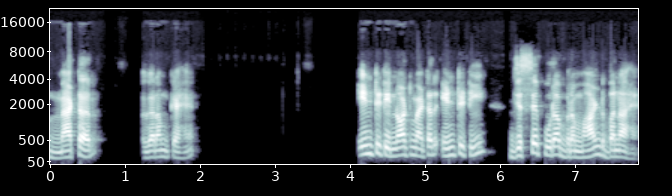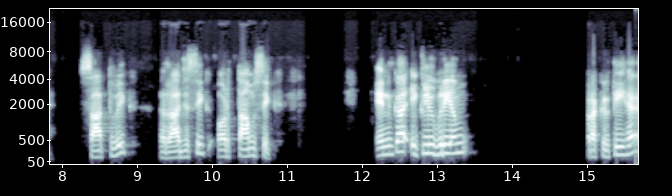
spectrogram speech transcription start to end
मैटर अगर हम कहें इंटिटी नॉट मैटर इंटिटी जिससे पूरा ब्रह्मांड बना है, सात्विक, राजसिक और तामसिक। इनका इक्विलिब्रियम प्रकृति है।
